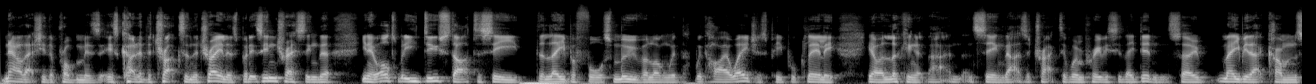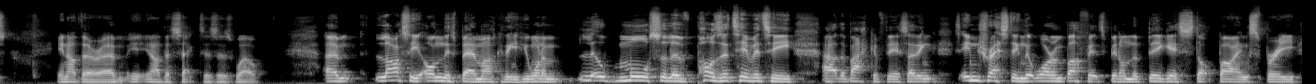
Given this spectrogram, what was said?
now, actually, the problem is is kind of the trucks and the trailers. But it's interesting that you know ultimately you do start to see the labour force move along with with higher wages. People clearly you know are looking at that and, and seeing that as attractive when previously they didn't. So maybe that comes in other um, in other sectors as well. Um, lastly, on this bear market thing, if you want a little morsel of positivity out the back of this, I think it's interesting that Warren Buffett's been on the biggest stock buying spree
